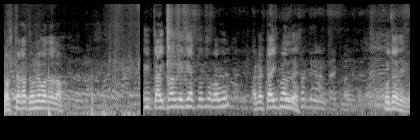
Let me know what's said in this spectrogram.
দশ টাকা ধনে পাতা দাও কি টাইট মাল দেখি একটা বাবু। একটা টাইট দে। কোথা থেকে?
